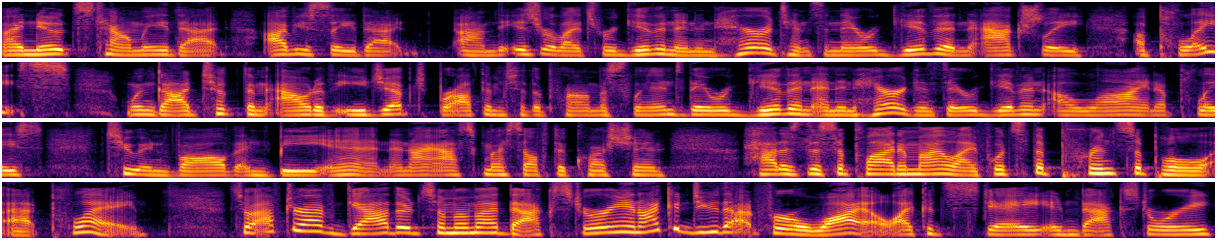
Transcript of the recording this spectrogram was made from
my notes tell me that obviously that um, the Israelites were given an inheritance and they were given actually a place when God took them out of Egypt, brought them to the promised land. They were given an inheritance. They were given a line, a place to involve and be in. And I ask myself the question, how does this apply to my life? What's the principle at play? So after I've gathered some of my backstory, and I could do that for a while, I could stay in backstory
